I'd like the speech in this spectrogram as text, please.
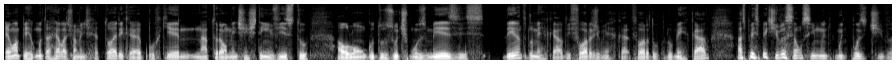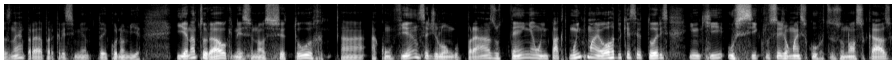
é uma pergunta relativamente retórica, porque naturalmente a gente tem visto ao longo dos últimos meses dentro do mercado e fora, de mercado, fora do, do, mercado, as perspectivas são sim muito, muito positivas né, para crescimento da economia. E é natural que nesse nosso setor a, a confiança de longo prazo tenha um impacto muito maior do que setores em que os ciclos sejam mais curtos. No nosso caso,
